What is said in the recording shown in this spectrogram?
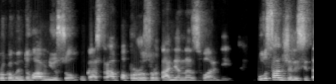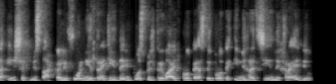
Прокоментував Ньюсом указ Трампа про розгортання Нацгвардії. У Лос-Анджелесі та інших містах Каліфорнії третій день поспіль тривають протести проти імміграційних рейдів.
